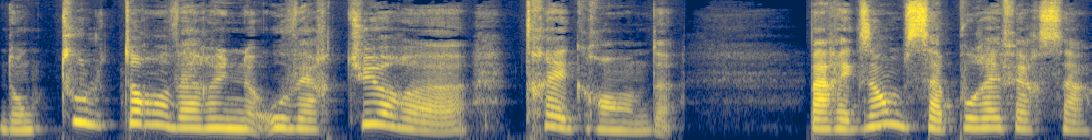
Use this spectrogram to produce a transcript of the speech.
donc tout le temps vers une ouverture euh, très grande. Par exemple, ça pourrait faire ça.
